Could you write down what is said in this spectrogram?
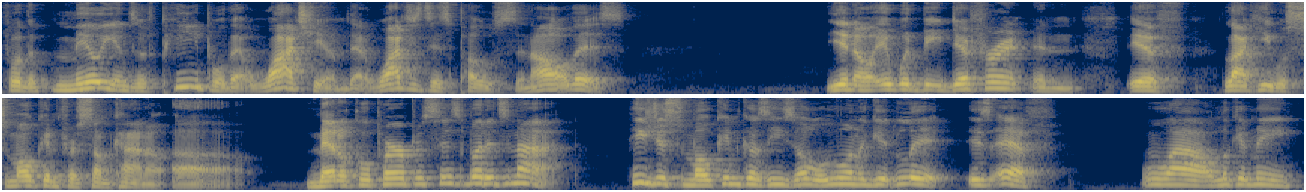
for the millions of people that watch him, that watches his posts and all this. You know, it would be different and if like he was smoking for some kind of uh, medical purposes, but it's not. He's just smoking because he's, oh, we want to get lit. Is F. Wow, look at me.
